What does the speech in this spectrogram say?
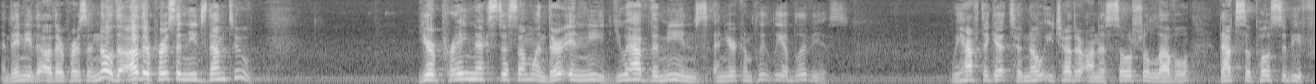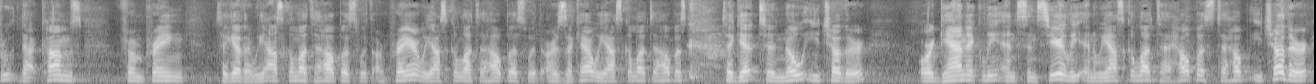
and they need the other person. No, the other person needs them too. You're praying next to someone, they're in need. You have the means and you're completely oblivious. We have to get to know each other on a social level. That's supposed to be fruit that comes from praying together. We ask Allah to help us with our prayer. We ask Allah to help us with our zakah. We ask Allah to help us to get to know each other organically and sincerely. And we ask Allah to help us to help each other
